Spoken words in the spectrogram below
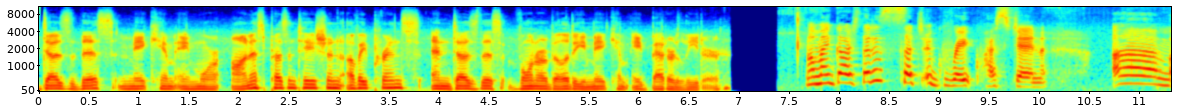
does this make him a more honest presentation of a prince? And does this vulnerability make him a better leader? Oh my gosh, that is such a great question. Um,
